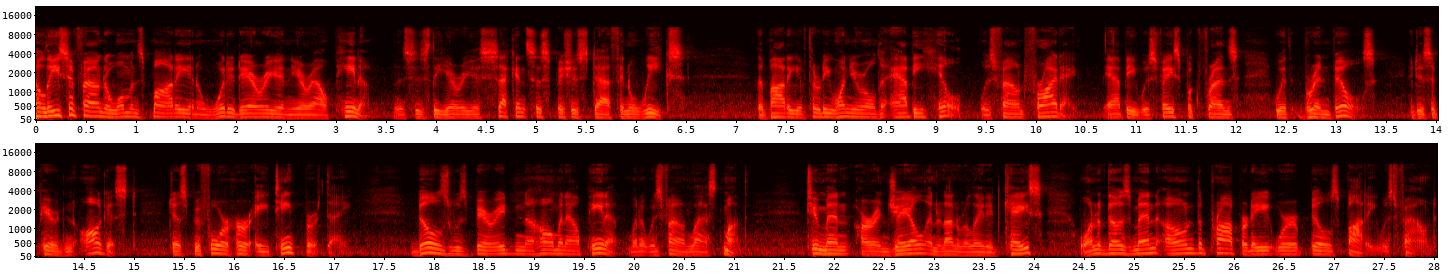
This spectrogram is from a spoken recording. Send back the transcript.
Police have found a woman's body in a wooded area near Alpena. This is the area's second suspicious death in weeks. The body of 31-year-old Abby Hill was found Friday. Abby was Facebook friends with Bryn Bills, who disappeared in August, just before her 18th birthday. Bills was buried in a home in Alpena when it was found last month. Two men are in jail in an unrelated case. One of those men owned the property where Bills' body was found.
